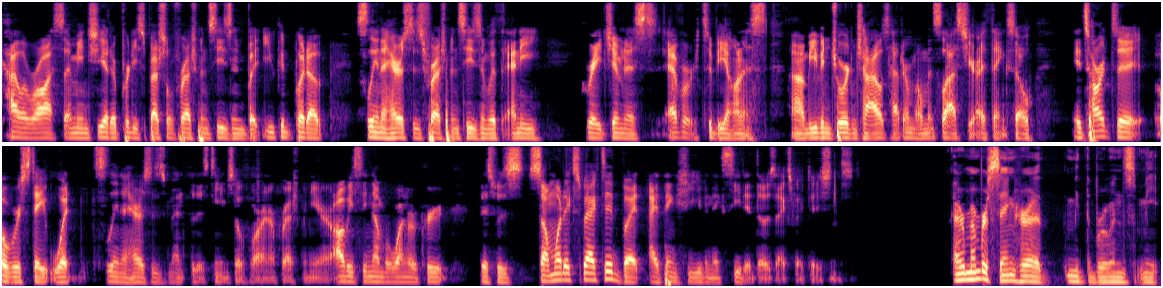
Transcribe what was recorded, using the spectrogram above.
Kyla Ross, I mean, she had a pretty special freshman season, but you could put up Selena Harris's freshman season with any great gymnast ever, to be honest. Um, even Jordan Chiles had her moments last year, I think. So it's hard to overstate what Selena Harris has meant for this team so far in her freshman year. Obviously, number one recruit. This was somewhat expected, but I think she even exceeded those expectations. I remember seeing her at Meet the Bruins meet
